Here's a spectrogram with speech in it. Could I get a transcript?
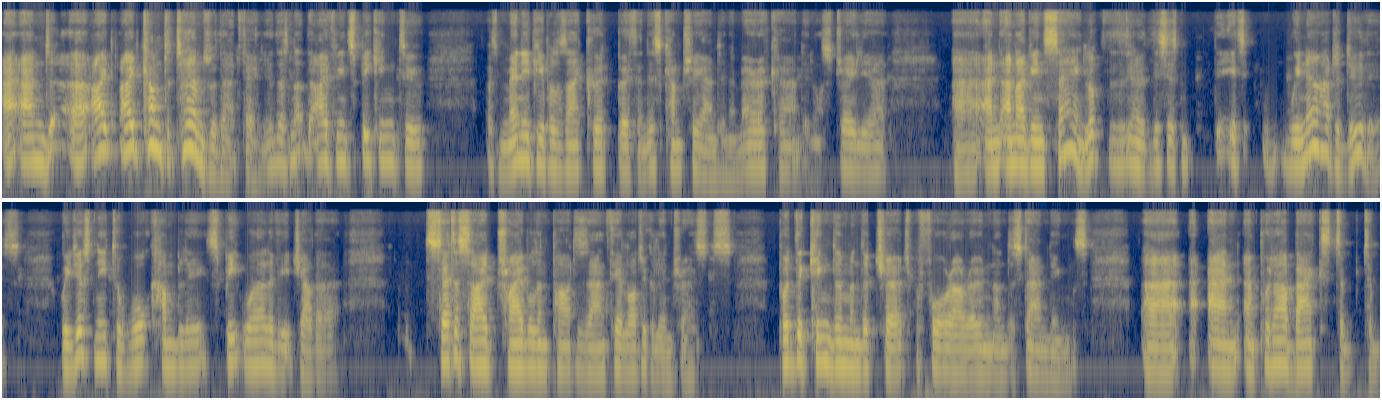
and uh, I'd, I'd come to terms with that failure. There's not, I've been speaking to as many people as I could, both in this country and in America and in Australia, uh, and and I've been saying, look, you know, this is it's we know how to do this. We just need to walk humbly, speak well of each other, set aside tribal and partisan theological interests, put the kingdom and the church before our own understandings, uh, and and put our backs to to,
